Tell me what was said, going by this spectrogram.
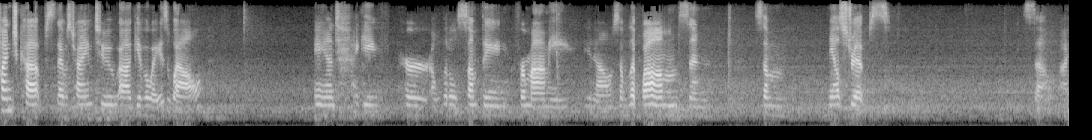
punch cups that I was trying to uh, give away as well. And I gave her a little something for mommy, you know, some lip balms and some nail strips. So I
